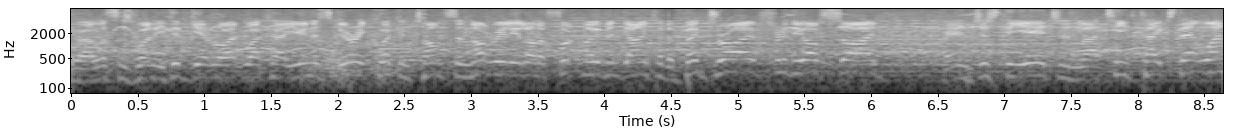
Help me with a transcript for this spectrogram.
Well, this is one he did get right. Waqar Younis very quick and Thomson not really a lot of foot movement going for the big drive through the offside and just the edge and Latif takes that one.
